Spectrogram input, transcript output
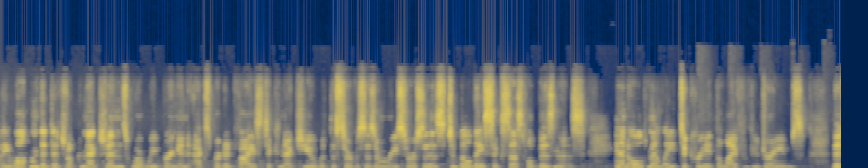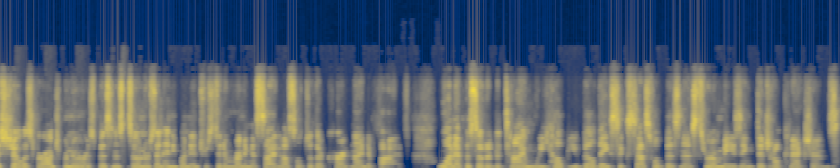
Everybody. Welcome to Digital Connections, where we bring in expert advice to connect you with the services and resources to build a successful business and ultimately to create the life of your dreams. This show is for entrepreneurs, business owners, and anyone interested in running a side hustle to their current nine to five. One episode at a time, we help you build a successful business through amazing digital connections.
